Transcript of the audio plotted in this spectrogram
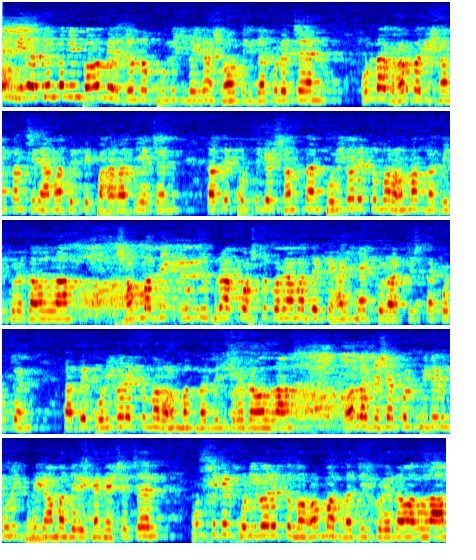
এই মিলাদুল নবী পালনের জন্য পুলিশ বাহিনীরা সহযোগিতা করেছেন। অন্য ঘর বাড়ি সন্তান ছেড়ে আমাদেরকে পাহারা দিয়েছেন। তাদের প্রত্যেকের সন্তান পরিবারে তোমার রহমত নাজির করে দেওয়াল্লাম সাংবাদিক ইউটিউবরা কষ্ট করে আমাদেরকে হাইলাইট করার চেষ্টা করছেন। তাদের পরিবারে তোমার রহমত নাজির করে দেওয়াল্লাম আল্লাহ যে সকল পীরের মুরিদ ভাইরা আমাদের এখানে এসেছেন প্রত্যেকের পরিবারে তো রহমত নাজির করে দেওয়াল্লাম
